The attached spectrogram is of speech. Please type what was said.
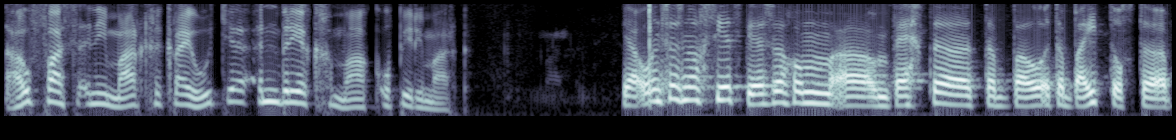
hou vas in die mark gekry? Hoe het jy inbreuk gemaak op hierdie mark? Ja, ons is nog steeds besig om um, weg te te bou, te byt of te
